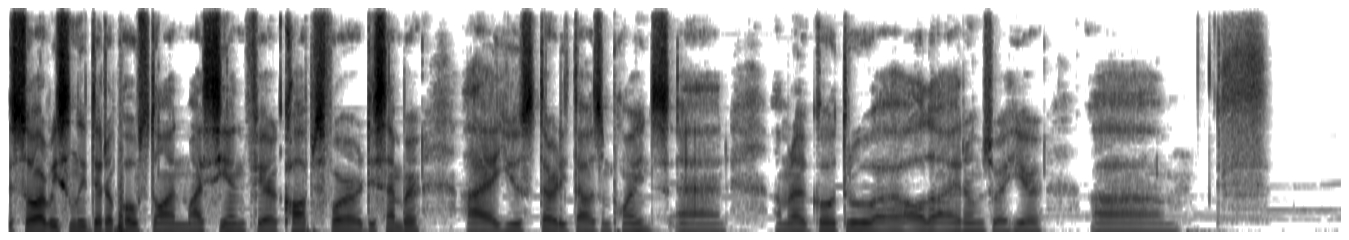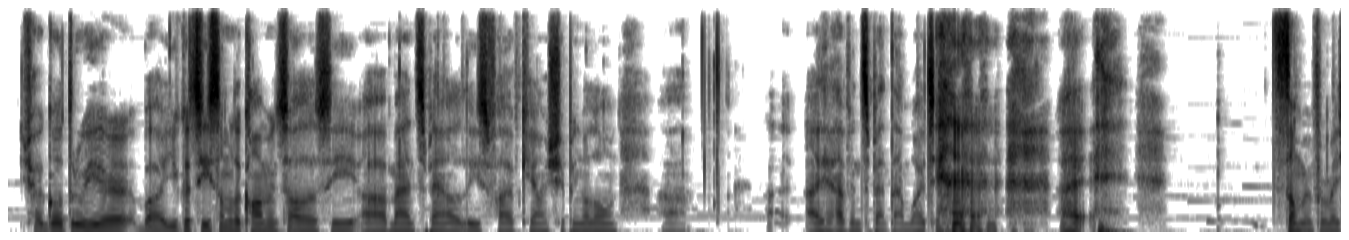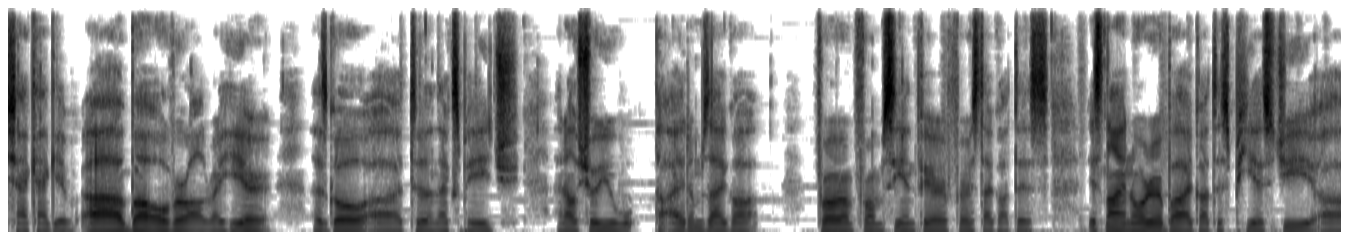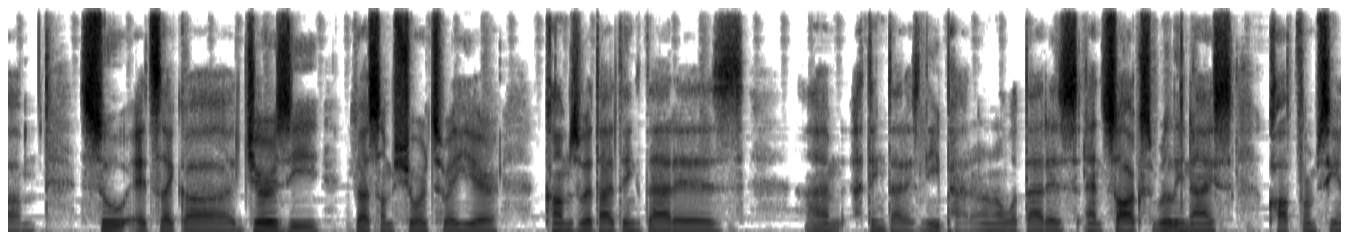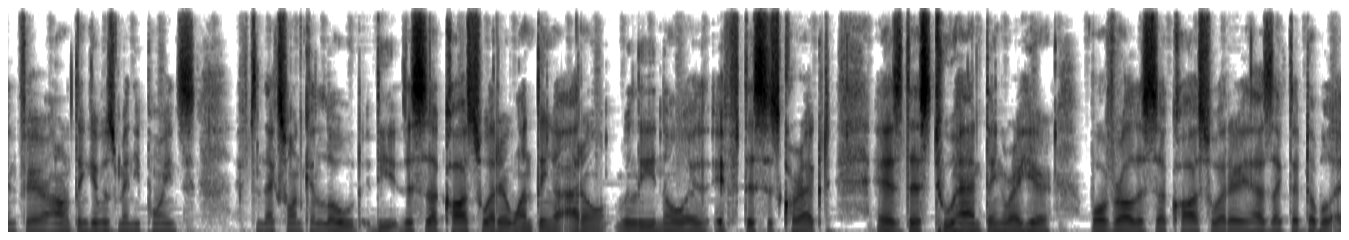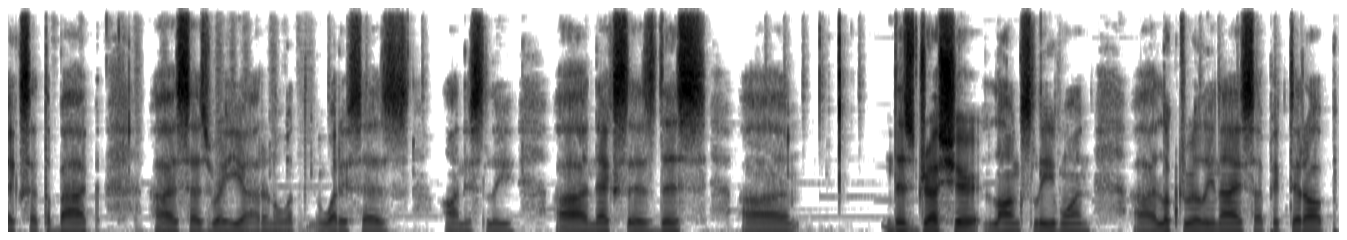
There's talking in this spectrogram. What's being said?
So I recently did a post on my CN Fair cops for December. I used 30,000 points and I'm gonna go through uh, all the items right here. Um, should I go through here? But you could see some of the comments. I'll see uh, man spent at least 5k on shipping alone. Uh, I haven't spent that much. I some information I can't give. Uh, but overall, right here, let's go uh, to the next page, and I'll show you the items I got from from CN Fair. First, I got this. It's not in order, but I got this PSG um, suit. It's like a jersey. You got some shorts right here. Comes with, I think that is um, I think that is knee pad. I don't know what that is. And socks, really nice. Cop from CN Fair. I don't think it was many points. If the next one can load, the this is a COS sweater. One thing I don't really know if this is correct is this two hand thing right here. But overall, this is a COS sweater. It has like the double X at the back. Uh, it says right here. I don't know what what it says honestly. Uh, next is this. Uh, this dress shirt long sleeve one uh, looked really nice i picked it up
